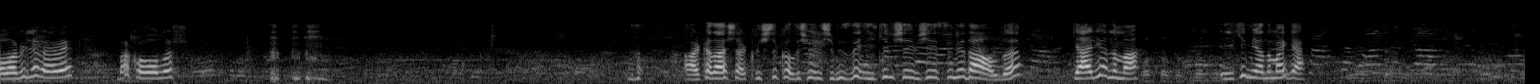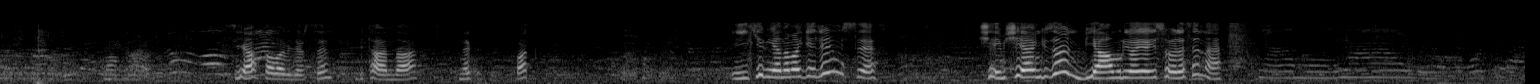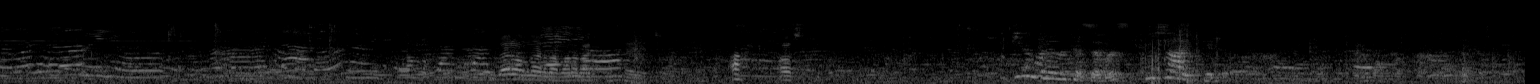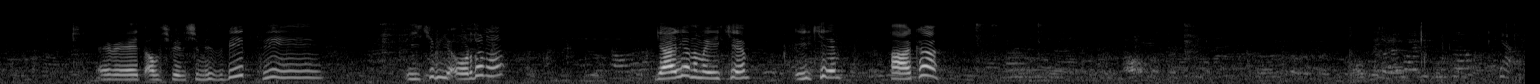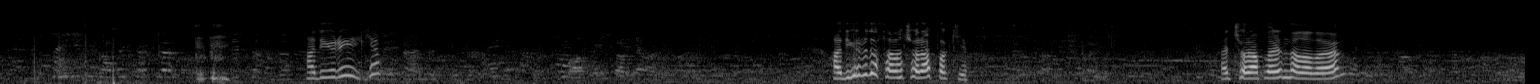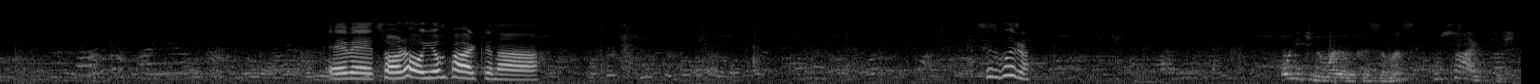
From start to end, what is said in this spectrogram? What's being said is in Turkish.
Olabilir evet. Bak o olur. Arkadaşlar kışlık alışverişimizde İlkim şemsiyesini de aldı. Gel yanıma. İlkim yanıma gel. Siyah da alabilirsin. Bir tane daha. Ne bak. İlkim yanıma gelir misin? Şemsiyen güzel mi? Bir yağmur yağayı söylesene. Al şu İki numaralı kasamız müsaittir. Evet alışverişimiz bitti. İlkim orada mı? Gel yanıma İlkim. İlkim. Hakan. Hadi yürü İlkim. Hadi yürü de sana çorap bakayım. Hadi çoraplarını da alalım. Evet, sonra oyun parkına. Siz buyurun. 12 numaralı kasamız müsaittir.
